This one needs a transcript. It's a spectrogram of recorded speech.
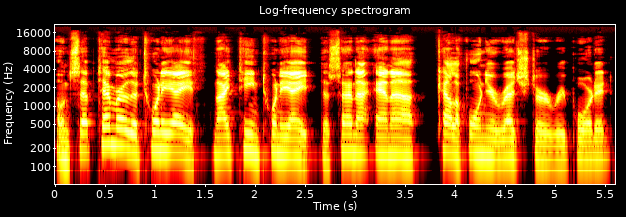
On September the 28th, 1928, the Santa Ana, California Register reported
